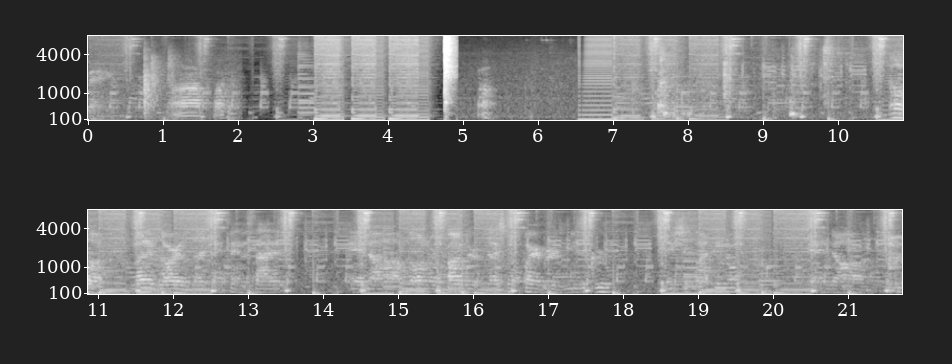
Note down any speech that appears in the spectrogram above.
bang. Uh, fuck it. Oh. Hello, Group, Nation Latino, and um,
